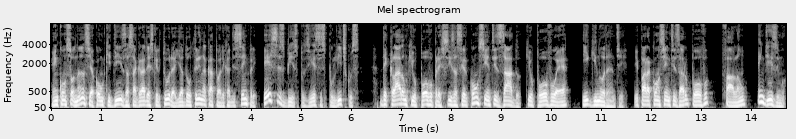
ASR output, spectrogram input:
em consonância com o que diz a Sagrada Escritura e a doutrina católica de sempre, esses bispos e esses políticos declaram que o povo precisa ser conscientizado que o povo é ignorante. E para conscientizar o povo, falam em dízimo.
